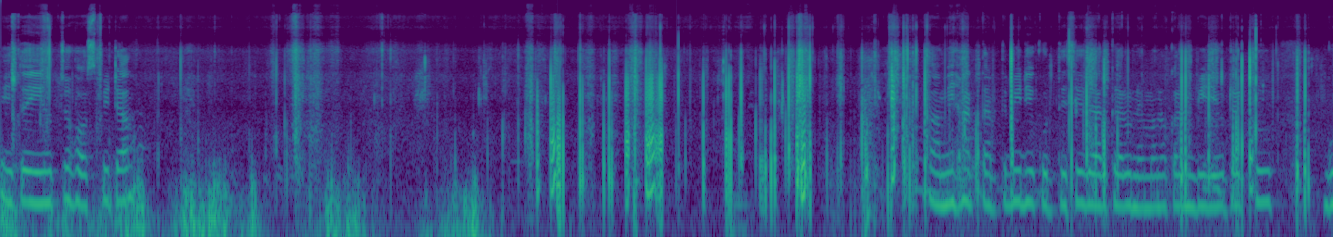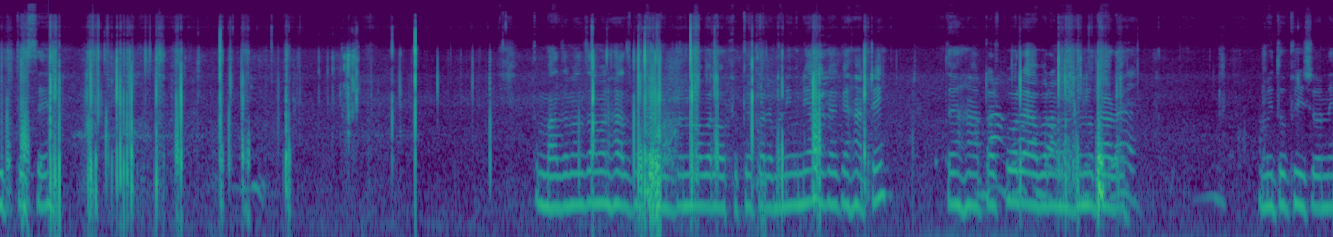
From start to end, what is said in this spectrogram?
এই তো এই হচ্ছে হসপিটাল তো আমি হাঁটতে হাঁটতে ভিডিও করতেছি, যার কারণে মনে করেন ভিডিওটা একটু ঘুরতেছে। তো মাঝে মাঝে আমার হাজব্যান্ড আমার জন্য আবার অপেক্ষা করে মানে উনি আগে আগে হাঁটে, তো হাঁটার পরে আবার আমার জন্য দাঁড়ায়। আমি তো পিছনে,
